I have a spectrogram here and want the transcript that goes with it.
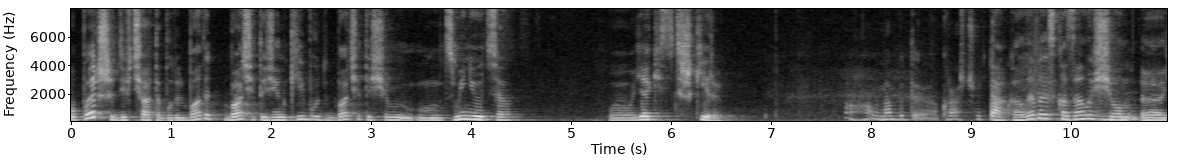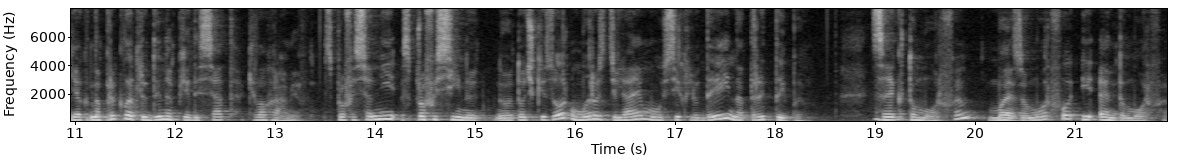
по-перше, дівчата будуть бачити, жінки будуть бачити, що змінюється е, якість шкіри. Ага, вона буде кращою. Так, так але ви сказали, що mm-hmm. як, наприклад, людина 50 кілограмів. З професійної, з професійної е, точки зору ми розділяємо усіх людей на три типи: це ектоморфи, мезоморфи і ендоморфи.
